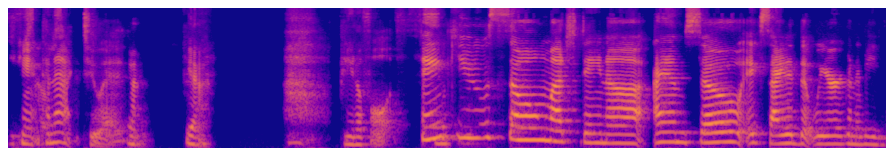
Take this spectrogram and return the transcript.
you can't So- connect to it. Yeah. Yeah. Beautiful. Thank you so much, Dana. I am so excited that we are going to be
